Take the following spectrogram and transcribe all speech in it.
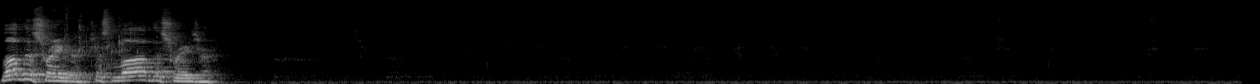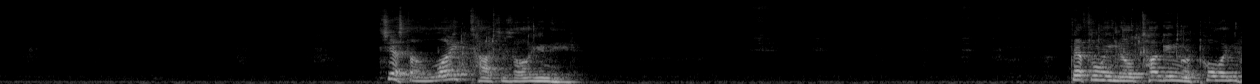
Love this razor. Just love this razor. Just a light touch is all you need. Definitely no tugging or pulling.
